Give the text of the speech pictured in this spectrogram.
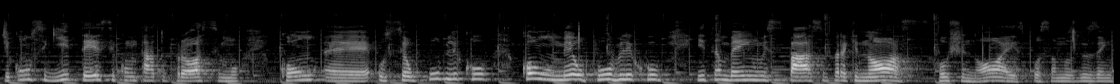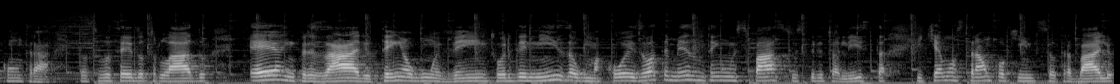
de conseguir ter esse contato próximo com é, o seu público, com o meu público e também um espaço para que nós, roxinóis, possamos nos encontrar. Então se você é do outro lado é empresário, tem algum evento, organiza alguma coisa ou até mesmo tem um espaço espiritualista e quer mostrar um pouquinho do seu trabalho,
